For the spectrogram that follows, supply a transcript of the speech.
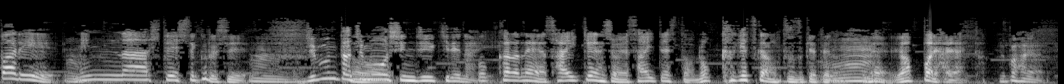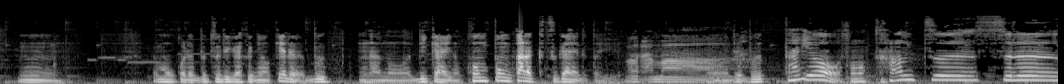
ぱりうんみんな否定してくるし、うん。自分たちも信じきれない。こっからね、再検証や再テストを6ヶ月間続けてるんですね。やっぱり早いと。やっぱ早い。うん。もうこれ物理学におけるぶあの理解の根本から覆るという。あらまあ。で、物体をその貫通する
